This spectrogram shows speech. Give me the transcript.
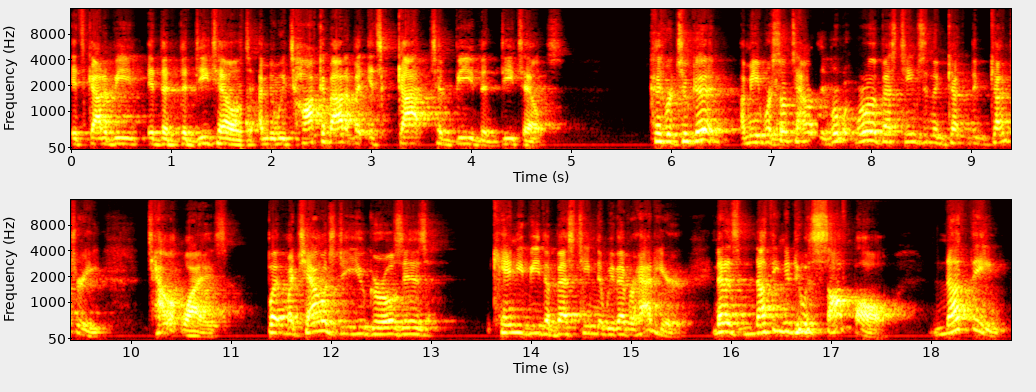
it's got to be the the details. I mean, we talk about it, but it's got to be the details because we're too good. I mean, we're so talented. We're, we're one of the best teams in the, the country, talent wise. But my challenge to you girls is can you be the best team that we've ever had here? And that has nothing to do with softball. Nothing.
